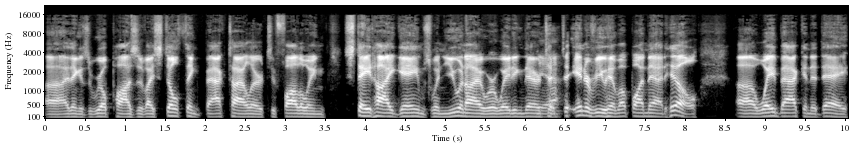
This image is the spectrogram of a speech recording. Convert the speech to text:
Uh, I think it's a real positive. I still think back, Tyler, to following state high games when you and I were waiting there yeah. to, to, interview him up on that hill uh, way back in the day.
